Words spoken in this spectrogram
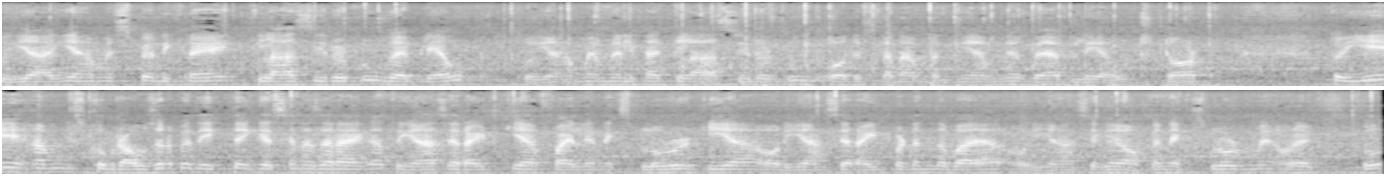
तो ये आगे हम इस पर लिख रहे हैं class zero two web layout तो यहाँ पे हमने लिखा क्लास ज़ीरो टू और इसका नाम रख दिया हमने वेब लेआउट डॉट तो ये हम इसको ब्राउज़र पे देखते हैं कैसे नज़र आएगा। तो यहाँ से राइट किया फ़ाइल एंड एक्सप्लोरर किया और यहाँ से राइट बटन दबाया और यहाँ से गया ओपन एक्सप्लोर में और इसको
